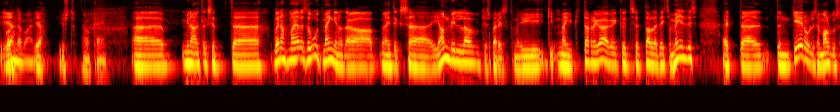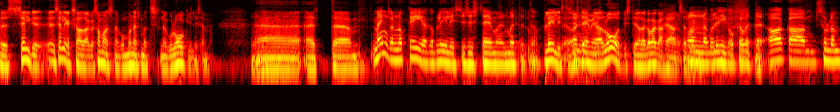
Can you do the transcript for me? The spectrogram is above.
3D maailm. jah, just. okei okay Äh, mina ütleks, et äh, või noh, ma ei ole seda uut mänginud, aga näiteks äh, Jan Villav, kes päriselt muidugi mängib kitarri ka ja kõik ütles, et talle täitsa meeldis, et ta on keerulisem alguses selge, selgeks saada, aga samas nagu mõnes mõttes nagu loogilisem Mm. Et äh,. mäng on okei okay,, aga playlist'i süsteem on mõttetu. Playlist'i süsteem ja lood vist ei ole ka väga head seal. on nagu lühikokkuvõte et..., aga sul on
